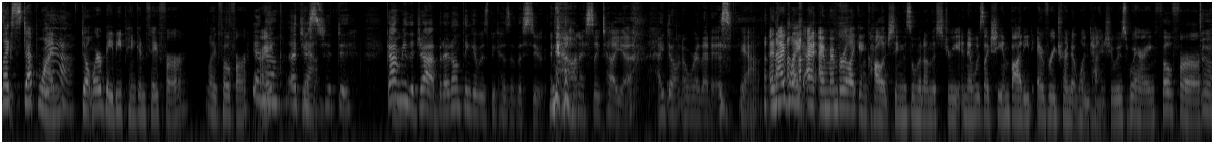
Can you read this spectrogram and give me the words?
Like you- step one, Yeah. don't wear baby pink and faux fur, like faux fur, yeah, right? no, that Yeah. just it, uh, got me the job, but I don't think it was because of the suit. I can honestly tell you, I don't know where that is. Yeah. And I've like I, I remember like in college seeing this woman on the street and it was like she embodied every trend at one time. She was wearing faux fur Oh.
